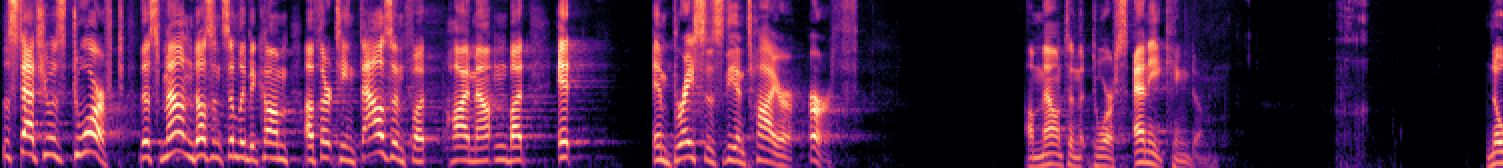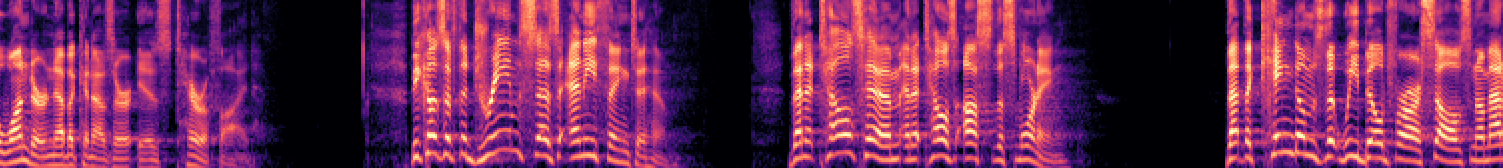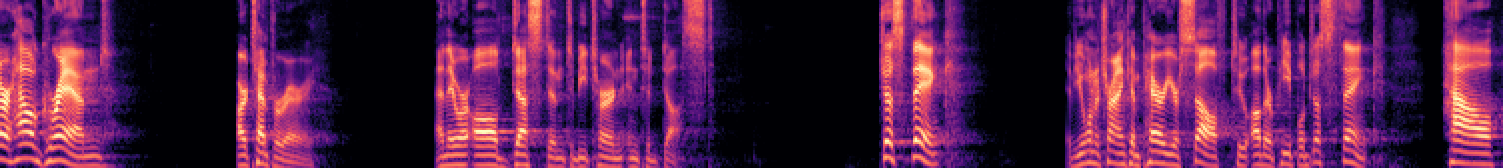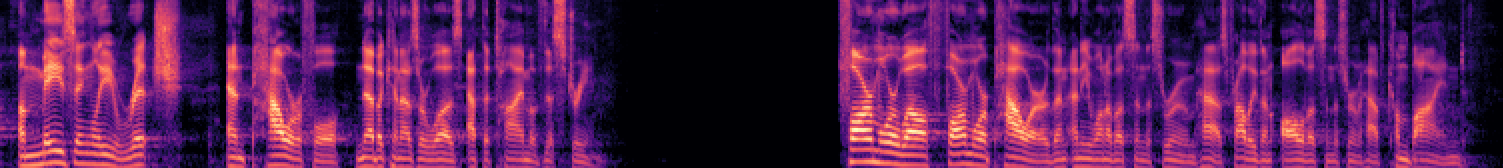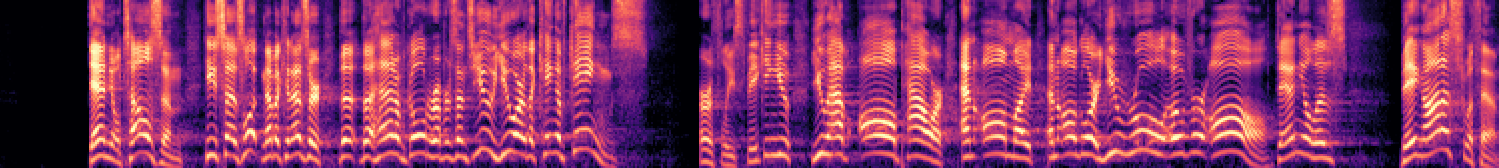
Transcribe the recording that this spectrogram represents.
The statue is dwarfed. This mountain doesn't simply become a 13,000 foot high mountain, but it embraces the entire earth a mountain that dwarfs any kingdom. No wonder Nebuchadnezzar is terrified. Because if the dream says anything to him, then it tells him and it tells us this morning that the kingdoms that we build for ourselves, no matter how grand, are temporary. And they were all destined to be turned into dust. Just think if you want to try and compare yourself to other people, just think how amazingly rich and powerful Nebuchadnezzar was at the time of this dream. Far more wealth, far more power than any one of us in this room has, probably than all of us in this room have combined. Daniel tells him, he says, Look, Nebuchadnezzar, the, the head of gold represents you. You are the king of kings earthly speaking. You, you have all power and all might and all glory. You rule over all. Daniel is being honest with him.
